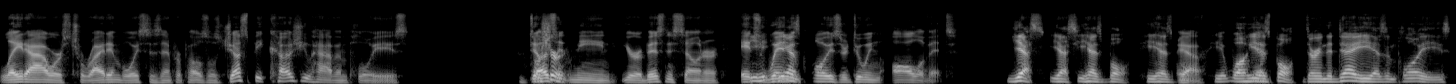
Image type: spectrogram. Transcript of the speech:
late hours to write invoices and proposals just because you have employees Oh, sure. doesn't mean you're a business owner. It's He he when has employees are doing all of it. Yes, yes, he has both. He has both. Yeah. He well, he Yeah. has both. During the day, he has employees,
